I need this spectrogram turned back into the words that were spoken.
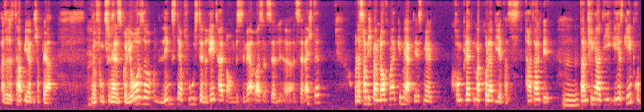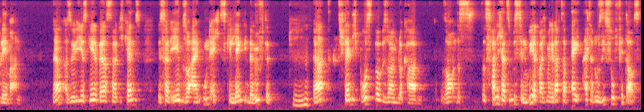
Also das hat mir, ich habe ja eine funktionelle Skoliose und links der Fuß, der dreht halt noch ein bisschen mehr raus als der, äh, als der rechte. Und das habe ich beim Laufen halt gemerkt. Der ist mir komplett immer kollabiert. Das tat halt weh. Mhm. Dann fing halt die ESG-Probleme an. Ja, also ESG, wer das halt nicht kennt, ist halt eben so ein unechtes Gelenk in der Hüfte. Mhm. Ja, ständig Brustwirbelsäulenblockaden. So, und das, das fand ich halt so ein bisschen weird, weil ich mir gedacht habe, ey, Alter, du siehst so fit aus.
